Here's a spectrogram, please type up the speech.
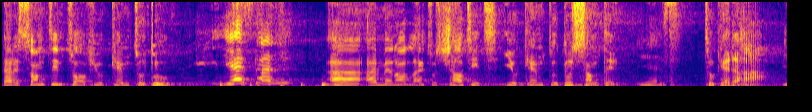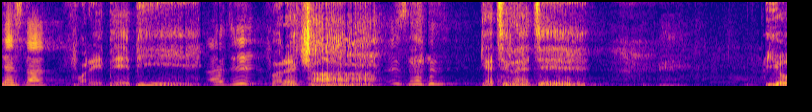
There is something two of you came to do. yes, Daddy. Uh, I may not like to shout it. You came to do something Yes, together yes, Dad. for a baby, Daddy, for a child. yes, Daddy. Get ready. You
